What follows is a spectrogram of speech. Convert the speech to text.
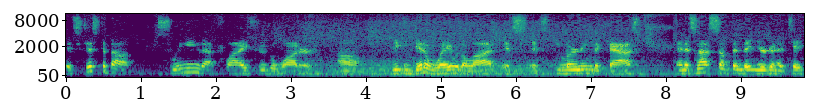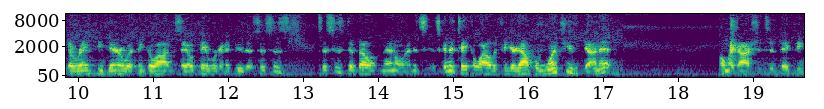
it's just about swinging that fly through the water. Um, you can get away with a lot. It's it's learning the cast, and it's not something that you're going to take a rank beginner with and go out and say, okay, we're going to do this. This is this is developmental, and it's it's going to take a while to figure it out. But once you've done it, oh my gosh, it's addicting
